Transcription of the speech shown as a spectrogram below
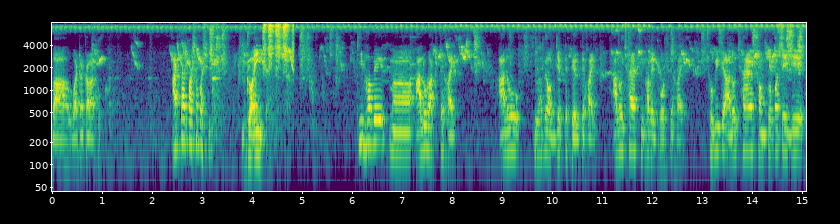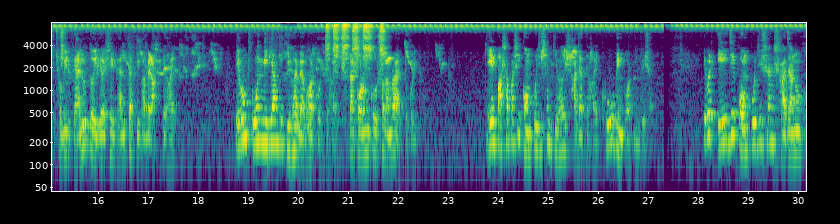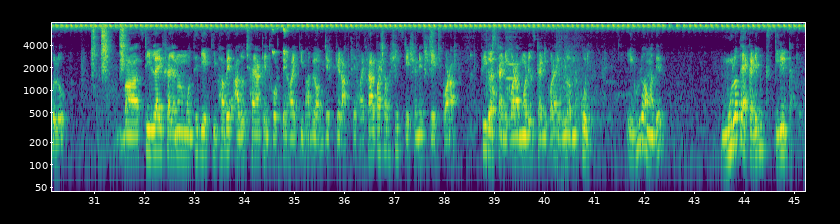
বা ওয়াটার কালার হোক। আর তার পাশাপাশি ড্রয়িংটা। কীভাবে আলো রাখতে হয়? আলো কীভাবে অবজেক্টে ফেলতে হয়? আলো ছায়া কীভাবে ধরতে হয়? ছবিতে আলো ছায়ার সম্প্রপাতে যে ছবির ভ্যালু তৈরি হয়, সেই ভ্যালুটা কীভাবে রাখতে হয়? এবং কোন মিডিয়ামকে কীভাবে ব্যবহার করতে হয়? তার করণ কৌশল আমরা আয়ত্ত করি। এর পাশাপাশি কম্পোজিশন কীভাবে সাজাতে হয়? খুব ইম্পর্টেন্ট বিষয়। এবার এই যে কম্পোজিশন সাজানো হলো বা স্টিল লাইফ সাজানোর মধ্যে দিয়ে কীভাবে আলো ছায়াকে ধরতে হয়, কীভাবে অবজেক্টকে রাখতে হয়, তার পাশাপাশি স্টেশনে স্কেচ করা ফিগার স্টাডি করা মডেল স্টাডি করা, এগুলো আমরা করি এগুলো আমাদের মূলত একাডেমিক স্কিলটাকে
